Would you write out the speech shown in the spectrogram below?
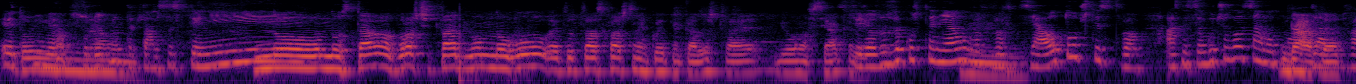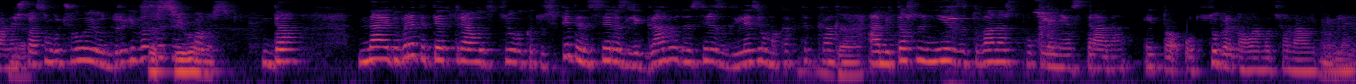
Е, той не, няма абсолютно. нужда. Там са стени. Но, но става въпрос, че това е било много, ето това схващане, което ми казваш, това е било навсякъде. Сериозно закостеняло в, в цялото общество. Аз не съм го чувала само от Да, моя дядо да, това нещо. да. Аз съм го чувала и от други възрастни хора. Да. Най-добре детето трябва да се чува като спи, да не се разлигавил, да не се разглезил, ма как така? Да. Ами точно ние за това нашето поколение страда. И то от супер много емоционални проблеми.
